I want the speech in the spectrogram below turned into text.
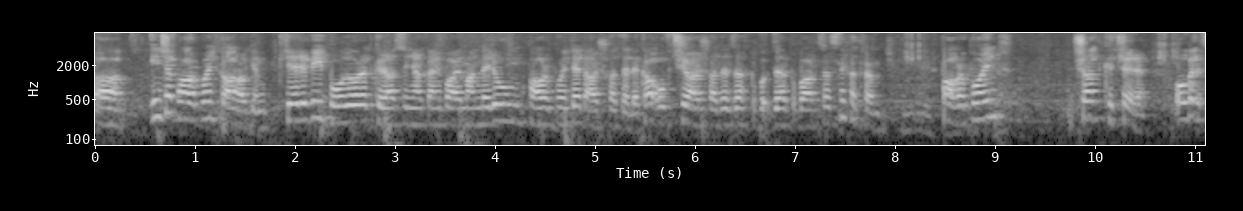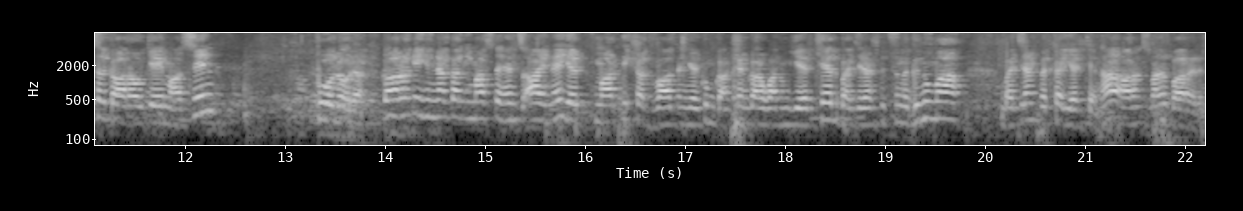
Ինչ է PowerPoint karaoke-ն։ Երևի բոլորդ գրասենյակային պայմաններում PowerPoint-ի հետ աշխատել եք, հա, ով չի աշխատել, ձեռքը բարձրացնի, խնդրեմ։ PowerPoint շատ քչերը։ Ով է լսել karaoke-ի մասին, բոլորը։ Կարողի հիմնական իմաստը հենց այն է, երբ մարդիկ շատ վատ են երկում կամ չեն կարողանում երգել, բայց երաժշտությունը գնում է, բայց իրանք պետքա երգեն, հա, առանց մանր բարերը։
